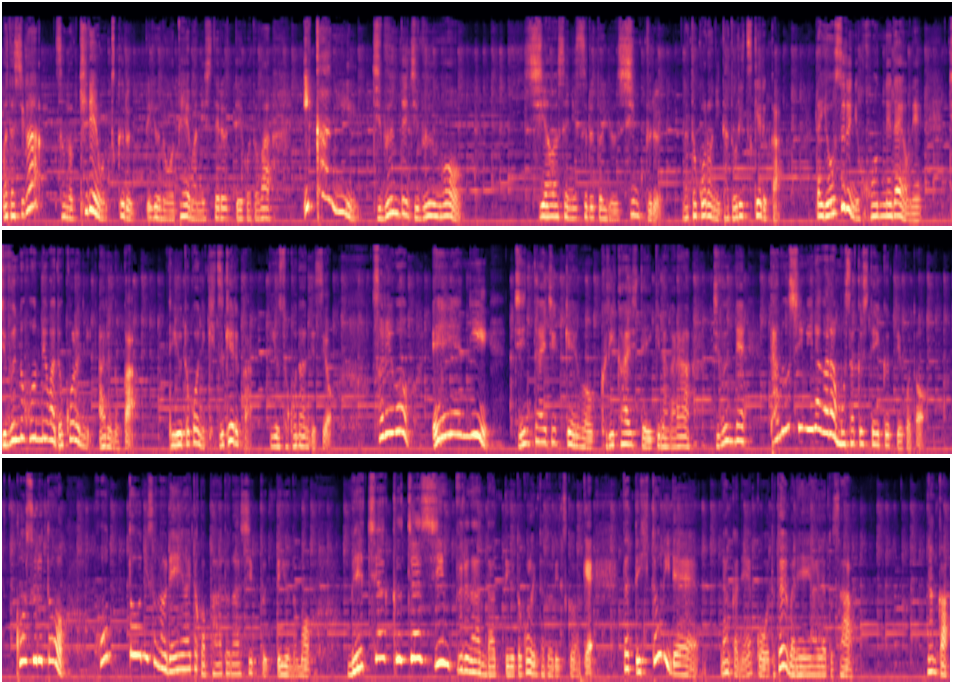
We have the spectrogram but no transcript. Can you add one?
私がその綺麗を作るっていうのをテーマにしてるっていうことはいかに自分で自分を幸せにするというシンプルなところにたどり着けるか。だ要するに本音だよね。自分の本音はどこにあるのか。っていうところに気づけるかっていうそこなんですよ。それを永遠に人体実験を繰り返していきながら自分で楽しみながら模索していくっていうこと。こうすると本当にその恋愛とかパートナーシップっていうのもめちゃくちゃシンプルなんだっていうところにたどり着くわけ。だって一人でなんかねこう例えば恋愛だとさなんか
